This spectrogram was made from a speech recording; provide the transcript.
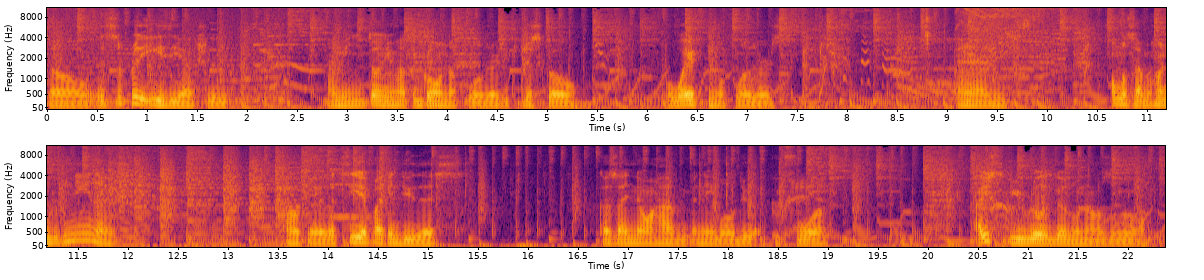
So this is pretty easy actually. I mean, you don't even have to go on the floaters, you can just go away from the floaters. And almost have 100 bananas. Okay, let's see if I can do this. Because I know I haven't been able to do it before. I used to be really good when I was little.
